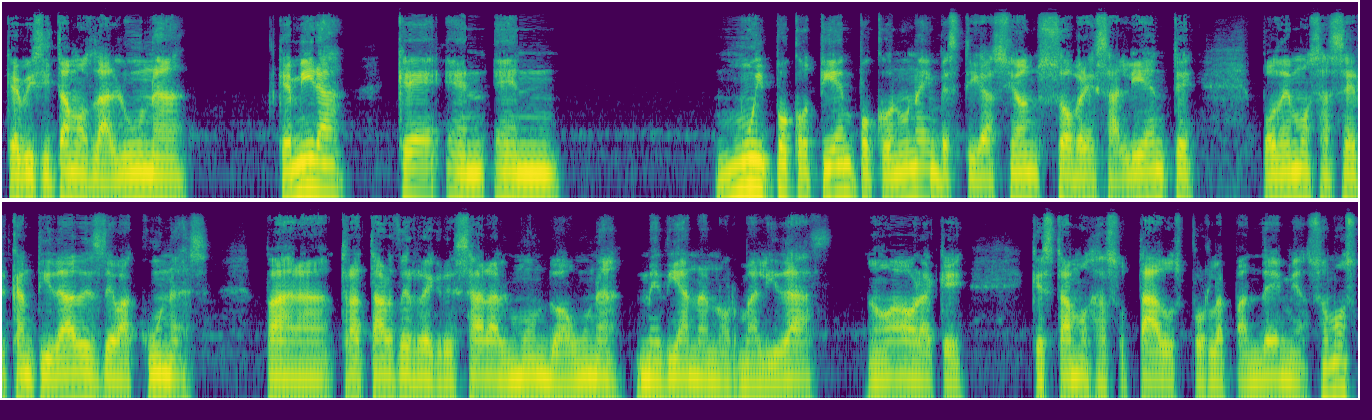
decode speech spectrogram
que visitamos la luna, que mira que en, muy poco tiempo, con una investigación sobresaliente, podemos hacer cantidades de vacunas para tratar de regresar al mundo a una mediana normalidad, ¿no? Ahora que, que estamos azotados por la pandemia. Somos,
